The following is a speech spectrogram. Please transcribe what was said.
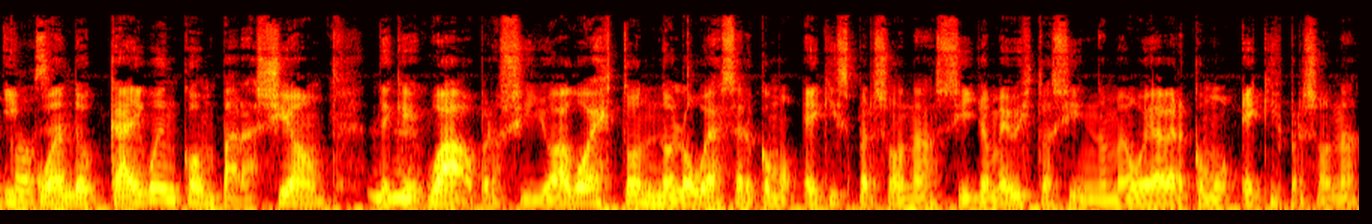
y cuando caigo en comparación de que, wow, pero si yo hago esto, no lo voy a hacer como X persona, si yo me he visto así, no me voy a ver como X persona,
